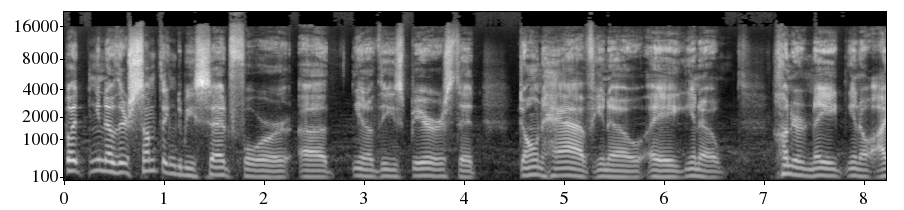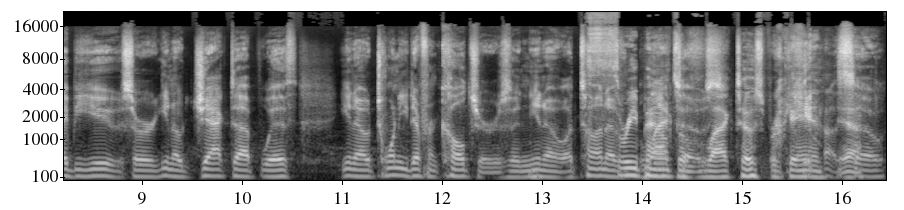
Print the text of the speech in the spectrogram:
but you know there's something to be said for uh you know these beers that don't have you know a you know 108 you know IBUs or you know jacked up with you know 20 different cultures and you know a ton of three pounds lactose. of lactose per can. yeah, yeah. so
